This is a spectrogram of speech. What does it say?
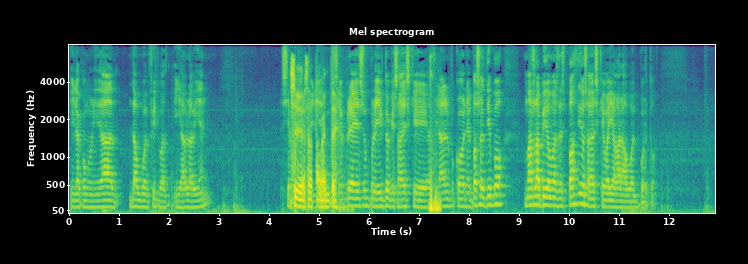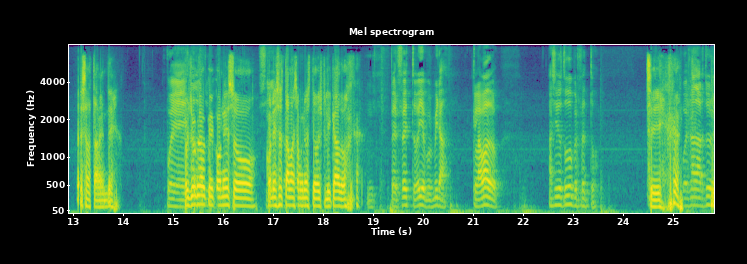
y la comunidad da un buen feedback y habla bien, siempre, Sí, exactamente. siempre es un proyecto que sabes que al final, con el paso del tiempo, más rápido más despacio, sabes que va a llegar a buen puerto. Exactamente. Pues, Pues yo creo tú- que con eso, Sí, con eso está más o menos todo explicado. Perfecto, oye, pues mira, clavado. Ha sido todo perfecto. Sí. Pues nada, Arturo,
